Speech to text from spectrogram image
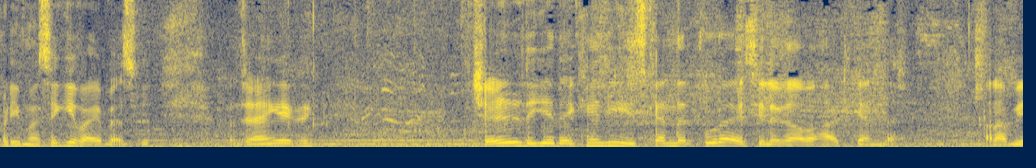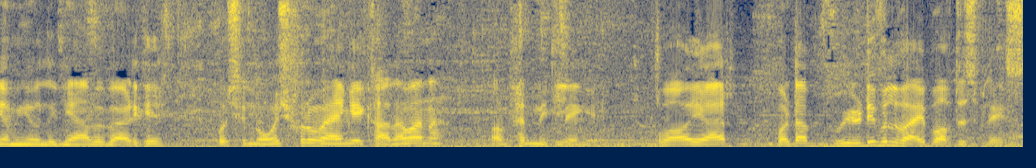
बड़ी मज़े की वाइब है इसकी। जाएँगे कहीं चिल्ड ये देखें जी, इसके अंदर पूरा एसी लगा हुआ हाट के अंदर। और अभी हम ये यहाँ पे बैठ के कुछ नोश फरमाएँगे, खाना वाना। और फिर निकलेंगे। वाह यार what a beautiful vibe of this place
